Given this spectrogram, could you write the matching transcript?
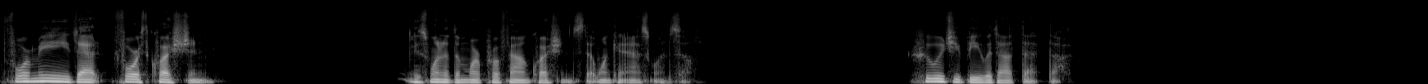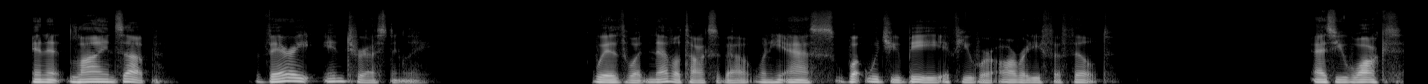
For me, that fourth question is one of the more profound questions that one can ask oneself. Who would you be without that thought? And it lines up very interestingly with what Neville talks about when he asks, What would you be if you were already fulfilled? As you walked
